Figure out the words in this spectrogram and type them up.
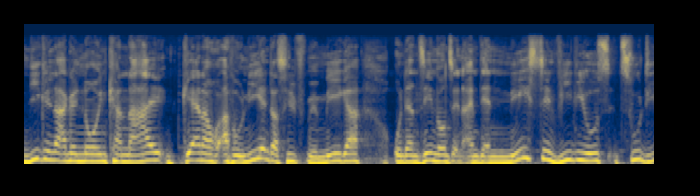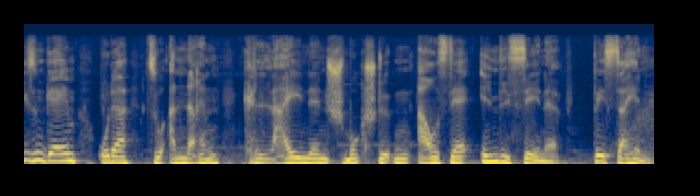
niegelnagelneuen Kanal gerne auch abonnieren, das hilft mir mega. Und dann sehen wir uns in einem der nächsten Videos zu diesem Game oder zu anderen kleinen Schmuckstücken aus der Indie-Szene. Bis dahin.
